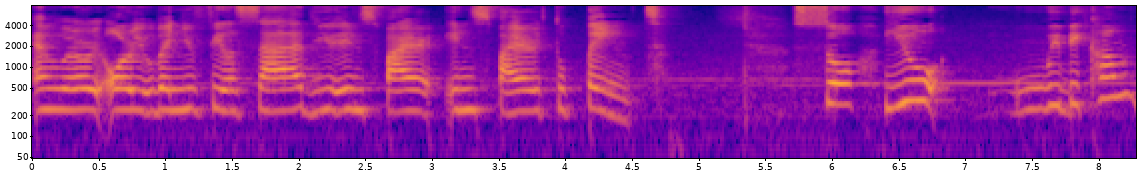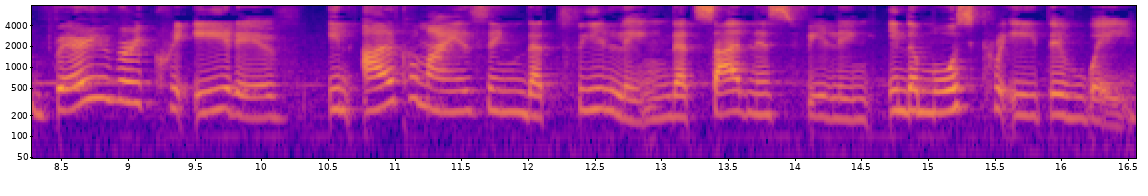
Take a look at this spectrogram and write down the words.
And or, or when you feel sad you inspire inspired to paint. So you we become very very creative in alchemizing that feeling that sadness feeling in the most creative way.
